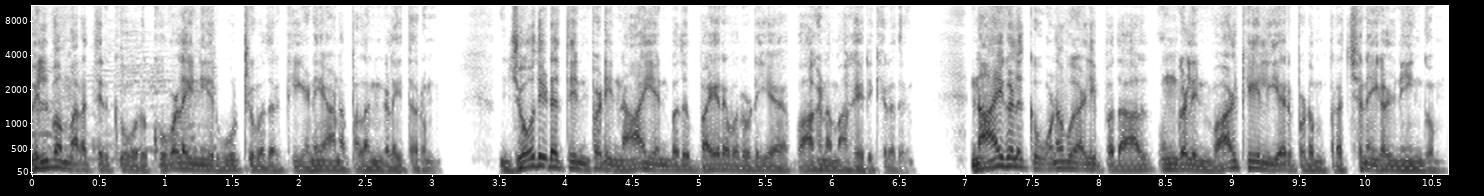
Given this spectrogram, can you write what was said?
வில்வ மரத்திற்கு ஒரு குவளை நீர் ஊற்றுவதற்கு இணையான பலன்களை தரும். ஜோதிடத்தின்படி நாய் என்பது பைரவருடைய வாகனமாக இருக்கிறது. நாய்களுக்கு உணவு அளிப்பதால் உங்களின் வாழ்க்கையில் ஏற்படும் பிரச்சனைகள் நீங்கும்.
